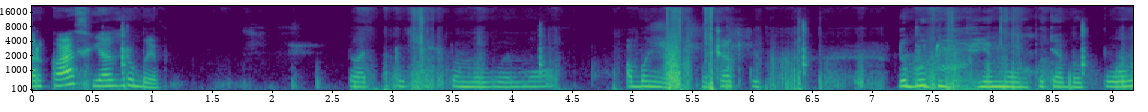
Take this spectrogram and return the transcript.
Каркас я зробив. Давайте тут встановимо. Або ні, спочатку добудуємо хоча б пол.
